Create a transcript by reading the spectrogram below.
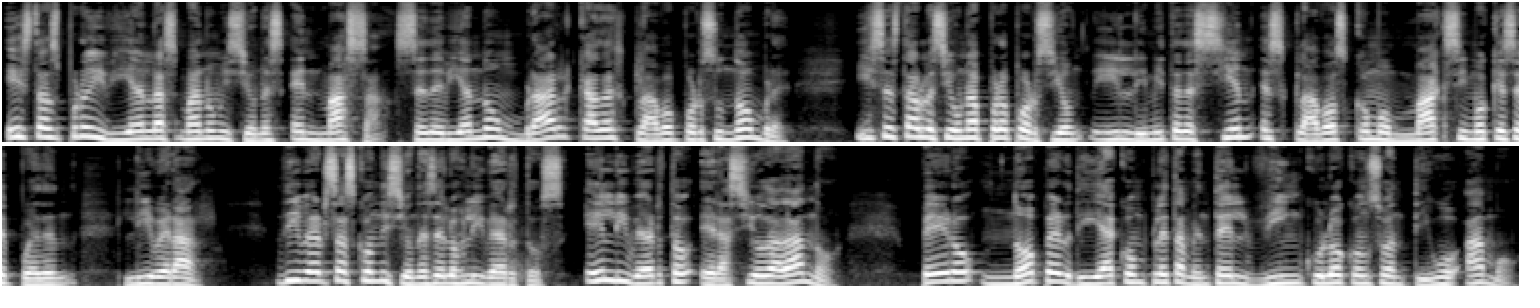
Estas prohibían las manumisiones en masa, se debía nombrar cada esclavo por su nombre, y se estableció una proporción y límite de 100 esclavos como máximo que se pueden liberar diversas condiciones de los libertos. El liberto era ciudadano, pero no perdía completamente el vínculo con su antiguo amo.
